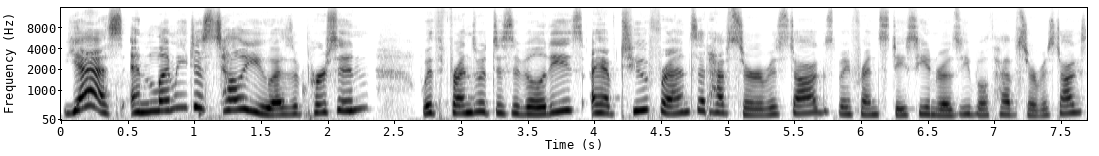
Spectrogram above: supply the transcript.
Yes, and let me just tell you, as a person with friends with disabilities, I have two friends that have service dogs. My friends Stacy and Rosie both have service dogs.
